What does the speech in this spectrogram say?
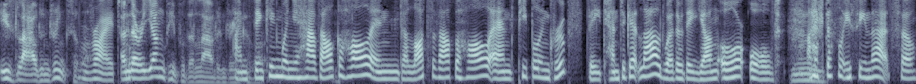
is loud and drinks a lot. Right, And there are young people that are loud and drink I'm lot. thinking when you have alcohol and uh, lots of alcohol and people in groups, they tend to get loud, whether they're young or old. Mm. I've definitely seen that. So,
